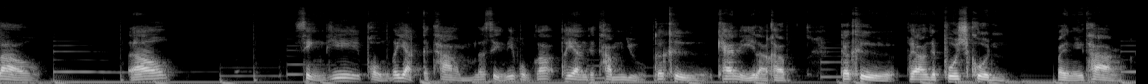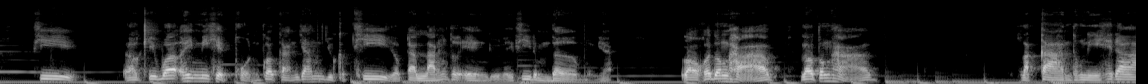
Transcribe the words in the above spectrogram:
เรา แล้วสิ่งที่ผมก็อยากจะทำและสิ่งที่ผมก็พยายามจะทำอยู่ก็คือแค่นี้แหละครับ ก็คือพยายามจะพุชคุณไปในทางที่ เราคิดว่าเฮ้ยมีเหตุผลกว่าการย่ำอยู่กับที่กับการล้างตัวเองอยู่ในที่เดิมๆอย่างเงี้ยเราก็ต้องหาเราต้องหาหลักการตรงนี้ให้ได้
